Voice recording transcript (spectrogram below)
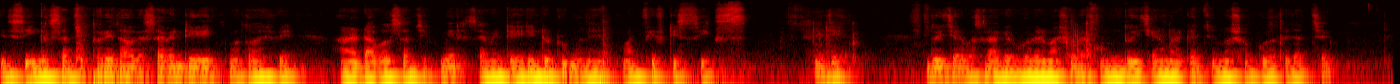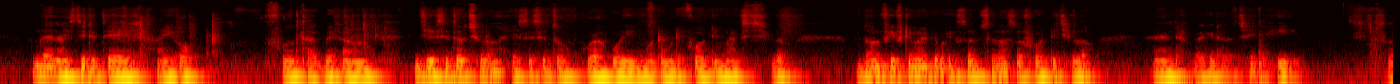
যদি সিঙ্গেল সাবজেক্ট ধরি তাহলে সেভেন্টি এইট মতো আসবে আর ডাবল সাবজেক্ট মিল সেভেন্টি এইট ইন্টু টু মানে ওয়ান ফিফটি সিক্স এই যে। দুই চার বছর আগে ভুলের মাসুল, এখন দুই চার মার্কের জন্য সবগুলোতে যাচ্ছে। দেন আইসিটিতে আই হোপ ফুল থাকবে, কারণ জিএসসিতেও ছিল এসএসসিতেও পুরোপুরি মোটামুটি ফোরটি মার্কস ছিল। ধরুন ফিফটি মার্কের এক্সাম ছিল সো ফোরটি ছিল অ্যান্ড বাকিটা হচ্ছে এই সো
